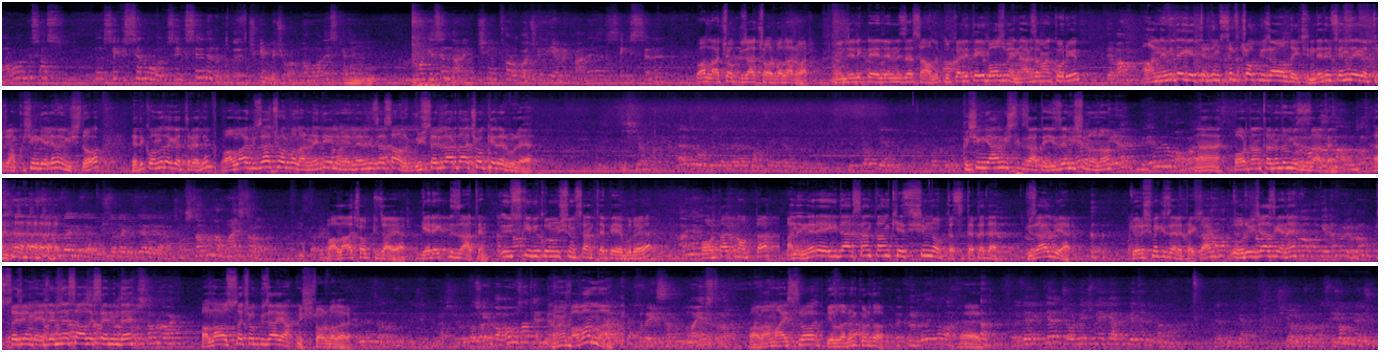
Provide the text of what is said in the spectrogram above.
Ama az 8 sene oldu. 8 senedir buradayız. İşkembeci olarak. Normalde eskiden magazin de hani Çin çorbacı, yemekhane 8 sene. Vallahi çok güzel çorbalar var. Öncelikle ellerinize sağlık. Bu kaliteyi bozmayın. Her zaman koruyun. Devam. Annemi de getirdim sırf çok güzel olduğu için. Dedim seni de götüreceğim. Kışın gelememişti o. Dedik onu da götürelim. Vallahi güzel çorbalar. Ne diyelim ellerinize sağlık. Müşteriler daha çok gelir buraya. Her zaman müşterilere tavsiye ederiz. Biz çok beğendik. Çok beğendik. Kışın gelmiştik zaten. İzlemişsin onu. Bilemiyorum ama. He, oradan tanıdın bizi zaten. Usta da güzel, usta da güzel ya. Usta burada maestro. Vallahi çok güzel yer. Gerekli zaten. Üst gibi kurmuşsun sen tepeye buraya. Ortak nokta. Hani nereye gidersen tam kesişim noktası tepede. Güzel bir yer. Görüşmek üzere tekrar. Uğrayacağız gene. Ustacığım ellerine sağlık senin de. Allah usta çok güzel yapmış çorbaları. Şey babam zaten. Ha, babam mı? Maestro. Valla maestro yılların kurdu. Baba. Evet. Geldim getirdik hanıma. Dedim gel. Çok meşhur.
